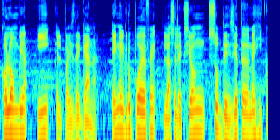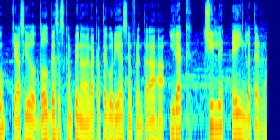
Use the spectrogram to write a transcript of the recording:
Colombia y el país de Ghana. En el grupo F, la selección sub-17 de México, que ha sido dos veces campeona de la categoría, se enfrentará a Irak, Chile e Inglaterra.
